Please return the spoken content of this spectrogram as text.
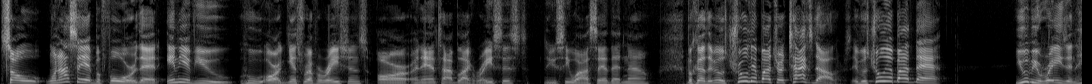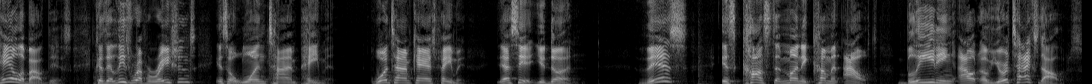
So when I said before that any of you who are against reparations are an anti-black racist, do you see why I said that now? Because if it was truly about your tax dollars, if it was truly about that, you would be raising hell about this. Because at least reparations is a one-time payment, one-time cash payment. That's it. You're done. This is constant money coming out, bleeding out of your tax dollars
